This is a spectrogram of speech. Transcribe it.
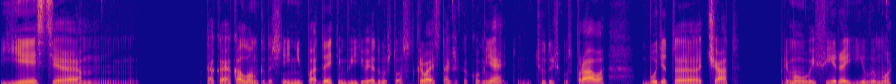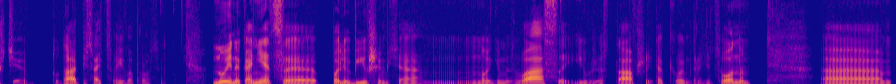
есть э, такая колонка, точнее, не под этим видео, я думаю, что у вас открывается так же, как у меня, чуточку справа, будет э, чат прямого эфира, и вы можете туда писать свои вопросы. Ну и, наконец, э, полюбившимся многим из вас и уже ставший таким традиционным э,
